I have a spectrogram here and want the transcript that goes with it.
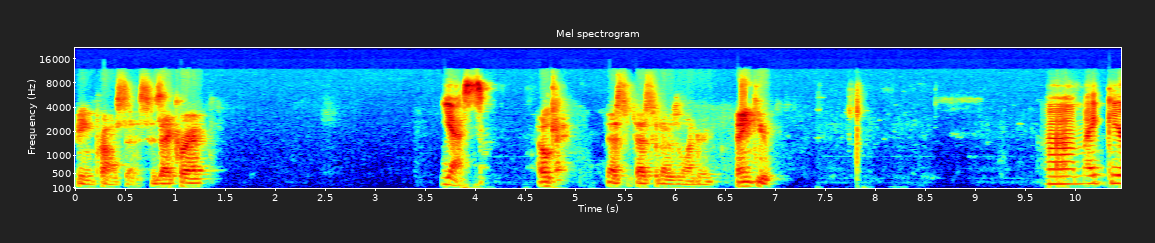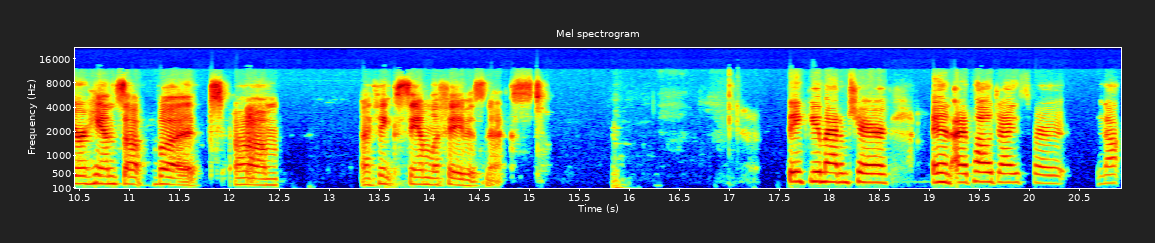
being processed. Is that correct? Yes. Okay, that's that's what I was wondering. Thank you. Uh, Mike, your hands up, but um, I think Sam Lefebvre is next. Thank you, Madam Chair. And I apologize for not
